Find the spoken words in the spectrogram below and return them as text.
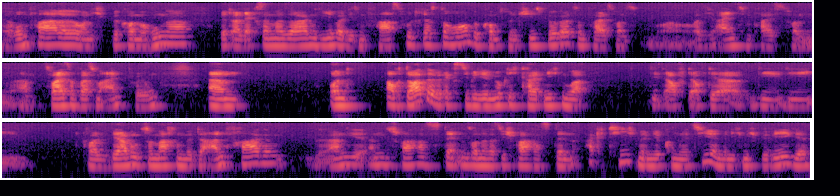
herumfahre und ich bekomme Hunger, wird Alexa mal sagen, hier bei diesem Fastfood-Restaurant bekommst du einen Cheeseburger zum Preis von, weiß ich, einen zum Preis von, äh, zwei zum Preis von ein, Entschuldigung. Ähm, und auch dort existiert die Möglichkeit, nicht nur die, auf, auf der, die, die quasi Werbung zu machen mit der Anfrage an die, an Sprachassistenten, sondern dass die Sprachassistenten aktiv mit mir kommunizieren, wenn ich mich bewege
